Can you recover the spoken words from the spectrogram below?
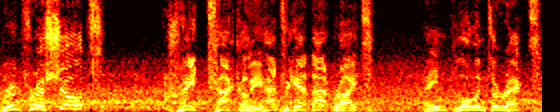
Room for a shot. Great tackle, he had to get that right. Aimed long and direct.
